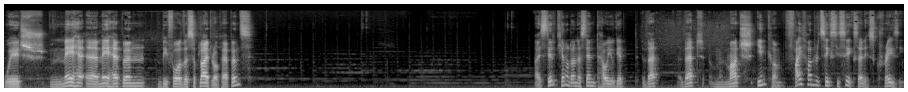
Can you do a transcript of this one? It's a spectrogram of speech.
Which may ha uh, may happen before the supply drop happens. I still cannot understand how you get that that much income. 566, that is crazy.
